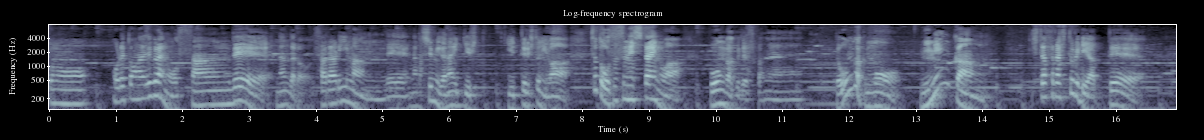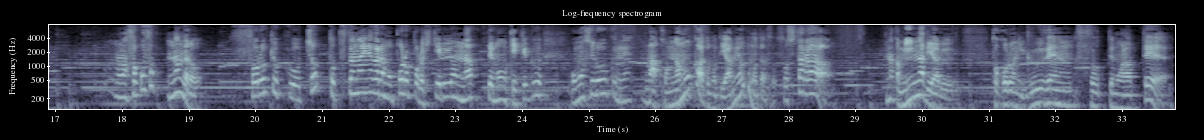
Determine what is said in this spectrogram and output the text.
この俺と同じぐらいのおっさんでなんだろう。サラリーマンでなんか趣味がないっていう人言ってる人にはちょっとおすすめしたいのは音楽ですかね。で音楽も2年間ひたすら一人でやってまあそこそなんだろう。ソロ曲をちょっと拙いながらもポロポロ弾けるようになっても結局面白くねまあこんなもんかと思ってやめようと思ったんですよ。そしたらなんかみんなでやるところに偶然誘ってもらって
